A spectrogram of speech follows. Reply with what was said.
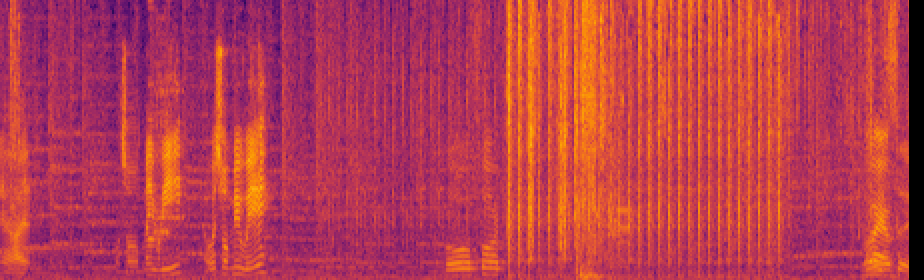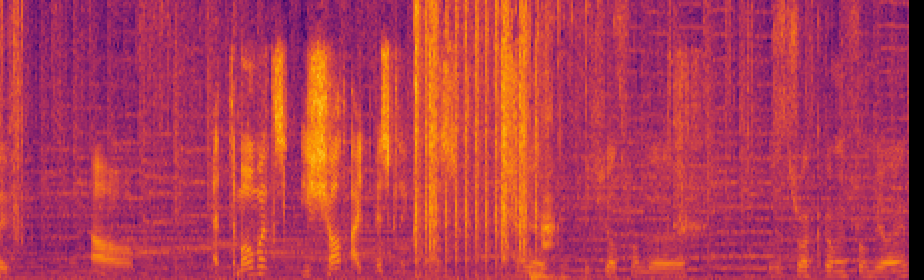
Yeah, I was on my way. I oh, was on my way. Oh, fuck. Where? Where? safe. Oh. At the moment he shot, I misclicked. Because Yeah, he shot from the... There's a truck coming from behind.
